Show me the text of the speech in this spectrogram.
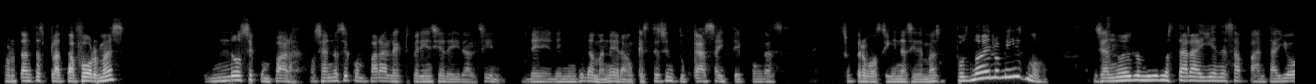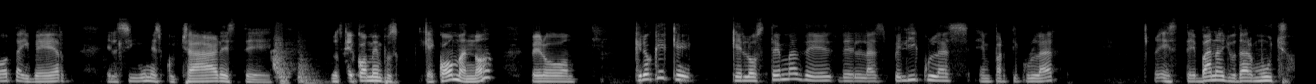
por tantas plataformas, no se compara, o sea, no se compara la experiencia de ir al cine, de, de ninguna manera, aunque estés en tu casa y te pongas super bocinas y demás, pues no es lo mismo, o sea, no es lo mismo estar ahí en esa pantallota y ver el cine, escuchar, este, los que comen, pues que coman, ¿no? Pero creo que, que, que los temas de, de, las películas en particular este, van a ayudar mucho.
